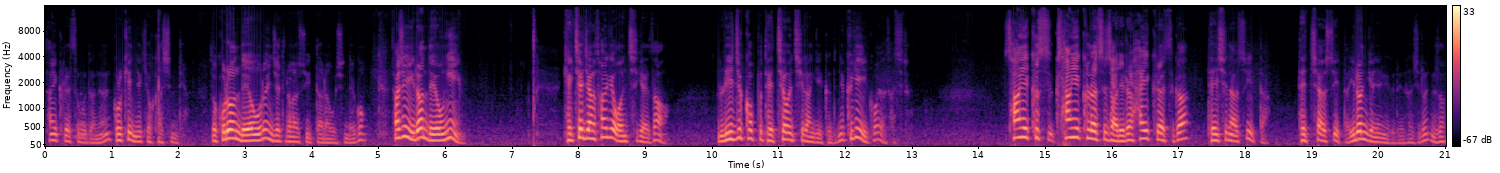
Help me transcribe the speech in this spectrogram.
상위 클래스보다는 그렇게 이제 기억하시면 돼요. 그래서 그런 내용으로 이제 들어갈 수 있다라고 보시면 되고 사실 이런 내용이 객체지향 설계 원칙에서 리즈코프 대체 원칙이라는 게 있거든요. 그게 이거예요, 사실은. 상위 클래스, 상위 클래스 자리를 하위 클래스가 대신할 수 있다. 대체할 수 있다. 이런 개념이거든요, 사실은. 그래서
